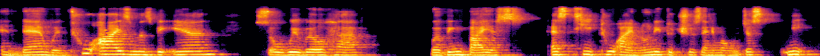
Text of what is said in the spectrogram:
And then when two I's must be in, so we will have, we're being biased. ST2I, no need to choose anymore. We just need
